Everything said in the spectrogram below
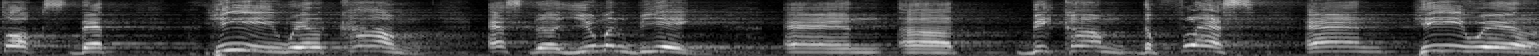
talks that he will come as the human being and uh, become the flesh and he will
